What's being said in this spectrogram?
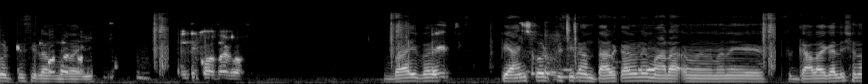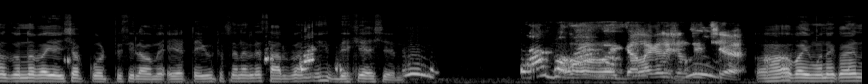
করতেছিলাম ভাই। এই কথা কর ভাই ভাই প্যাং করতেছিলাম তার কারণে মারা মানে গালাগালি শোনার জন্য ভাই এইসব করতেছিলাম। একটা ইউটিউব চ্যানেলে সার্ভানি দেখে আসেন ওই গালাগালি শুনতে ইচ্ছা হ্যাঁ ভাই মনে করেন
